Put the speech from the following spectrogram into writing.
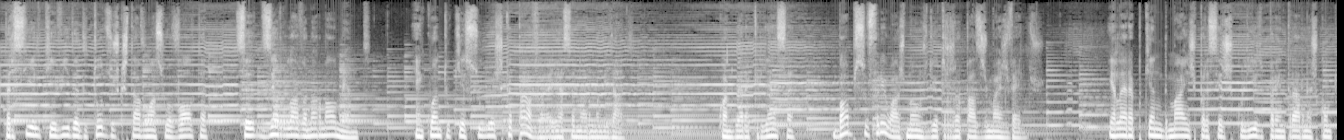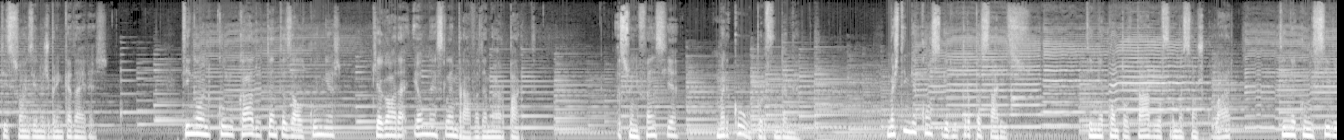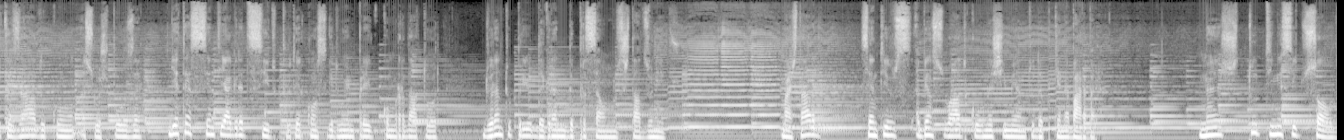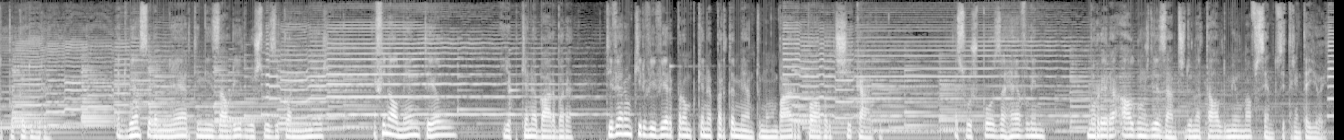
Parecia-lhe que a vida de todos os que estavam à sua volta se desenrolava normalmente, enquanto que a sua escapava a essa normalidade. Quando era criança, Bob sofreu às mãos de outros rapazes mais velhos. Ele era pequeno demais para ser escolhido para entrar nas competições e nas brincadeiras. Tinham-lhe colocado tantas alcunhas que agora ele nem se lembrava da maior parte. A sua infância marcou-o profundamente. Mas tinha conseguido ultrapassar isso. Tinha completado a formação escolar, tinha conhecido e casado com a sua esposa e até se sentia agradecido por ter conseguido um emprego como redator durante o período da Grande Depressão nos Estados Unidos. Mais tarde, sentiu-se abençoado com o nascimento da pequena Bárbara. Mas tudo tinha sido sol de pouca. A doença da mulher tinha exaurido as suas economias e finalmente ele e a pequena Bárbara tiveram que ir viver para um pequeno apartamento num bairro pobre de Chicago. A sua esposa Evelyn morrera alguns dias antes do Natal de 1938.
